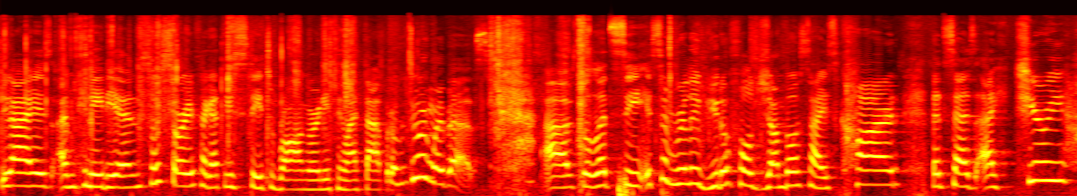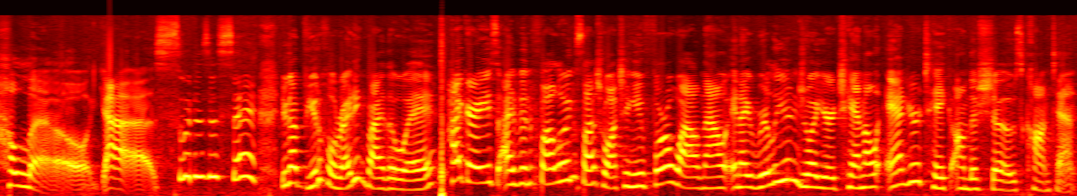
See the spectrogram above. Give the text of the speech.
You guys, I'm Canadian. So sorry if I got these states wrong or anything like that, but I'm doing my best. Uh, so let's see. It's a really beautiful jumbo size card that says a cheery hello. Yes. What does this say? You got beautiful writing, by the way. Hi, Grace. I've been following slash watching you for a while now, and I really enjoy your channel and your take on the show's content.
